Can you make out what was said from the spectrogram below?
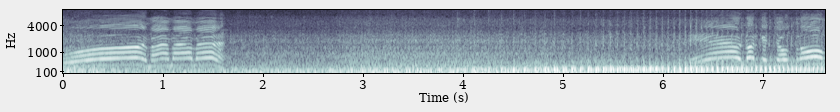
โอ้ย มามามาเดี๋ยวรถกระจกลง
